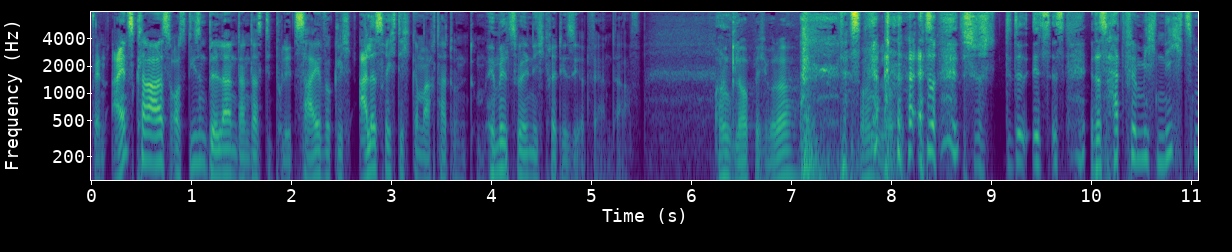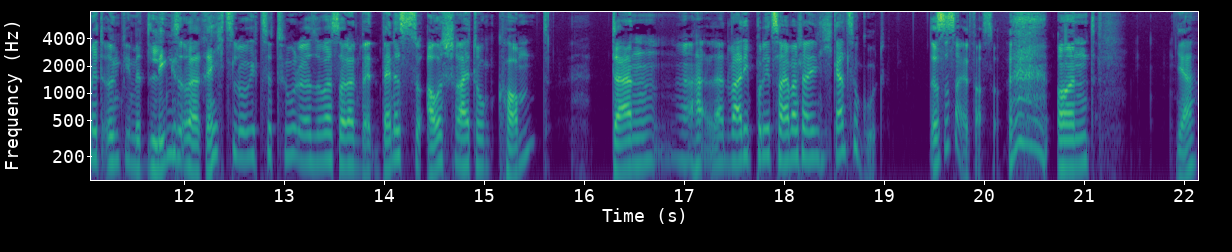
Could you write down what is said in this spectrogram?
wenn eins klar ist aus diesen Bildern, dann, dass die Polizei wirklich alles richtig gemacht hat und um Himmels Willen nicht kritisiert werden darf. Unglaublich, oder? das, Unglaublich. Also es ist, das hat für mich nichts mit irgendwie mit Links- oder Rechtslogik zu tun oder sowas, sondern wenn, wenn es zu Ausschreitungen kommt, dann, dann war die Polizei wahrscheinlich nicht ganz so gut. Das ist einfach so. Und ja.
